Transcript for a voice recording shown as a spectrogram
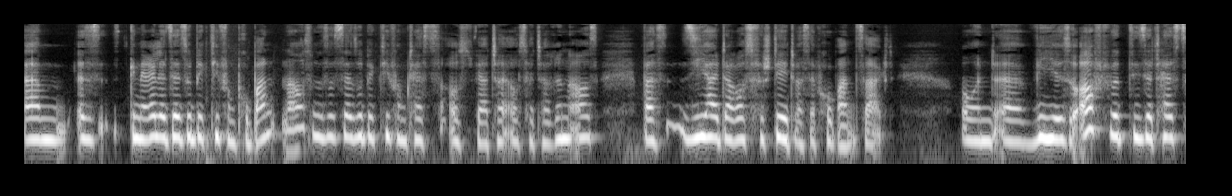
ähm, es ist generell sehr subjektiv vom Probanden aus und es ist sehr subjektiv vom Testauswärter, Auswärterin aus, was sie halt daraus versteht, was der Proband sagt. Und äh, wie so oft wird dieser Test,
